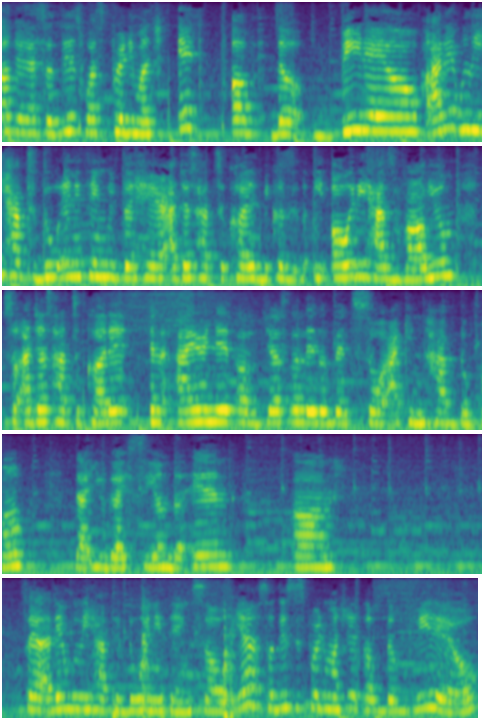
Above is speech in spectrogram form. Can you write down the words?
okay guys so this was pretty much it of the video. I didn't really have to do anything with the hair. I just had to cut it because it already has volume so i just had to cut it and iron it up just a little bit so i can have the bump that you guys see on the end. Um so yeah i didn't really have to do anything. So yeah so this is pretty much it of the video.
